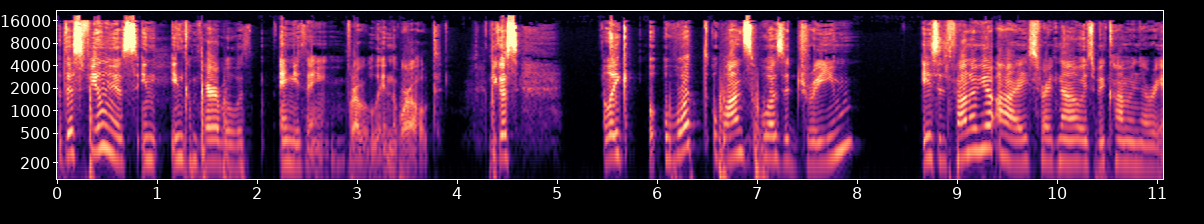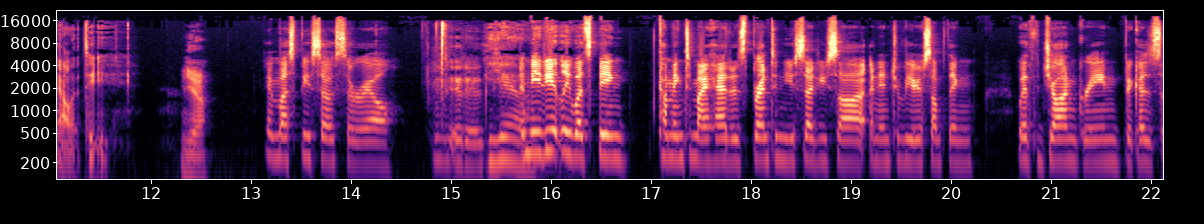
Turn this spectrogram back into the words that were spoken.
This feeling is in, incomparable with anything probably in the world because like what once was a dream is in front of your eyes right now is becoming a reality. Yeah. It must be so surreal. It is. Yeah. Immediately what's being coming to my head is Brenton you said you saw an interview or something with John Green because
